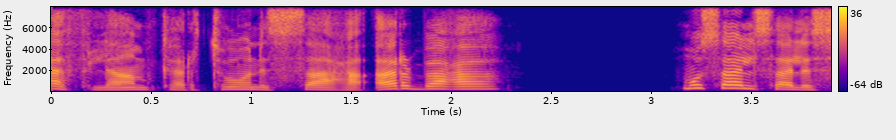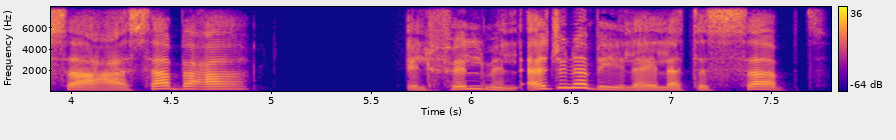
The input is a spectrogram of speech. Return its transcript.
أفلام كرتون الساعة أربعة مسلسل الساعة سبعة الفيلم الأجنبي ليلة السبت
